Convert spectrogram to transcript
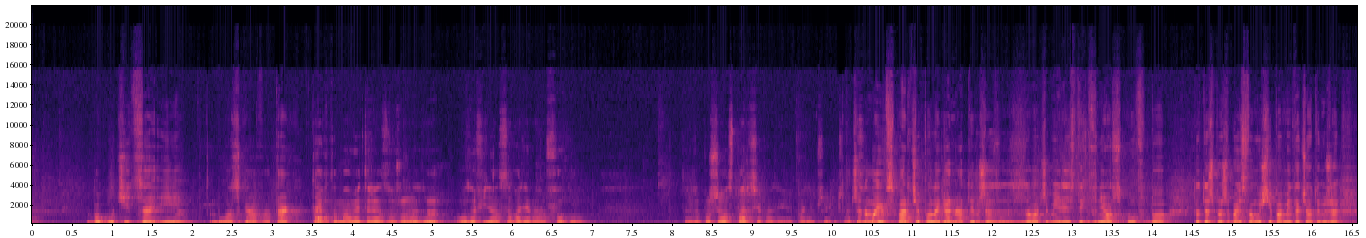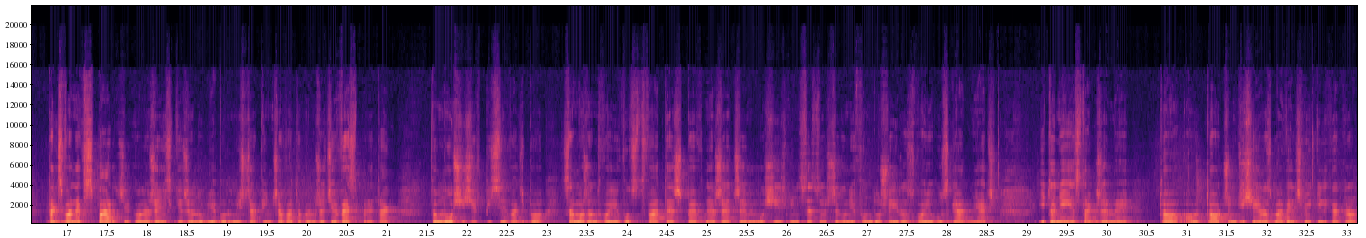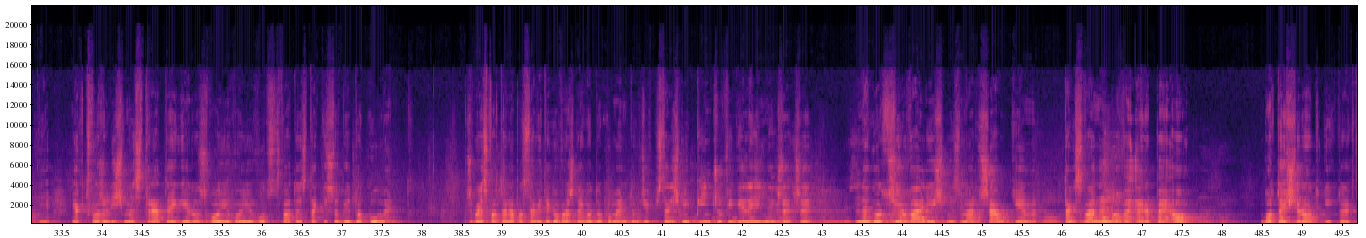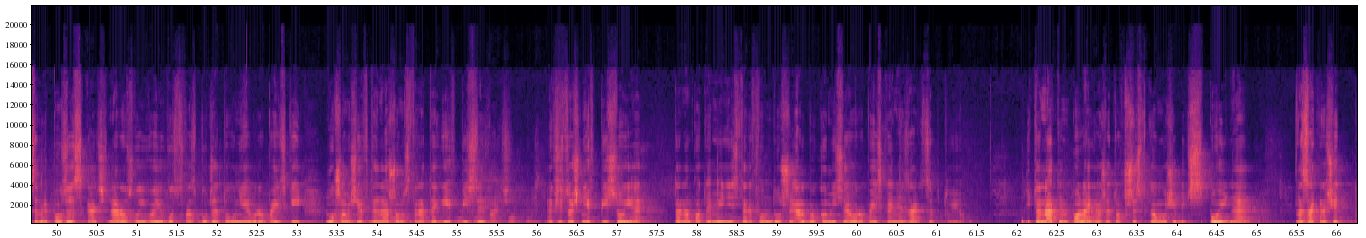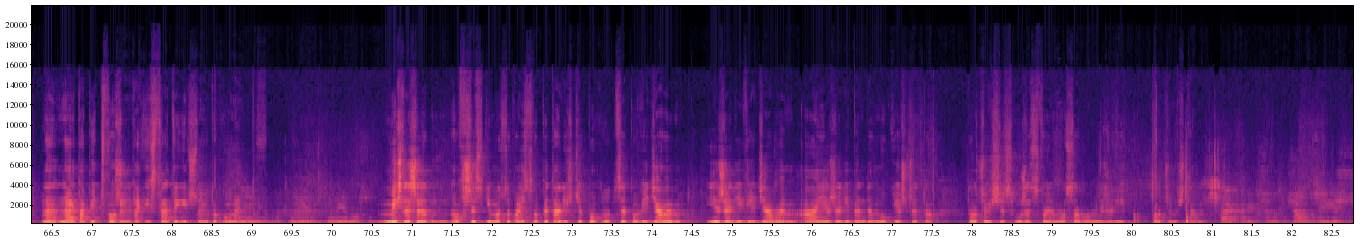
Bogucice i Młozgawa, tak? Tak, to mamy teraz złożone do, o dofinansowanie na FOGU. Także proszę o wsparcie, panie, panie przewodniczący. Znaczy, no moje wsparcie polega na tym, że zobaczymy ile jest tych wniosków, bo to też proszę Państwa musi pamiętać o tym, że tak zwane wsparcie koleżeńskie, że lubię burmistrza Pińczowa, to powiem, że Cię wesprę, tak? To musi się wpisywać, bo samorząd województwa też pewne rzeczy musi z Ministerstwem szczególnie Funduszy i Rozwoju uzgadniać i to nie jest tak, że my to, to, o czym dzisiaj rozmawialiśmy kilkakrotnie, jak tworzyliśmy strategię rozwoju województwa, to jest taki sobie dokument. Proszę Państwa, to na podstawie tego ważnego dokumentu, gdzie wpisaliśmy Pinczów i wiele innych rzeczy, negocjowaliśmy z marszałkiem tak zwane nowe RPO, bo te środki, które chcemy pozyskać na rozwój województwa z budżetu Unii Europejskiej, muszą się w tę naszą strategię wpisywać. Jak się coś nie wpisuje, to nam potem minister funduszy albo Komisja Europejska nie zaakceptują. I to na tym polega, że to wszystko musi być spójne na zakresie, na, na etapie tworzenia takich strategicznych Nie, dokumentów. nie, no to wiem, to wiem o czym. Myślę, że o wszystkim, o co Państwo pytaliście, pokrótce powiedziałem, jeżeli wiedziałem, a jeżeli będę mógł jeszcze, to, to oczywiście służę swoją osobą, jeżeli o, o czymś tam. Tak, panie przewodniczący, jeszcze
